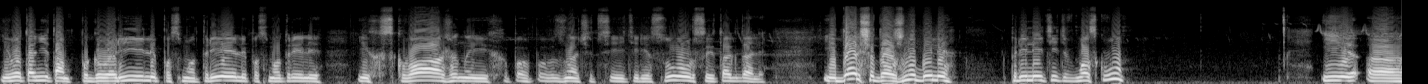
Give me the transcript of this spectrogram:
И вот они там поговорили, посмотрели, посмотрели их скважины, их, значит, все эти ресурсы и так далее. И дальше должны были прилететь в Москву и э,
